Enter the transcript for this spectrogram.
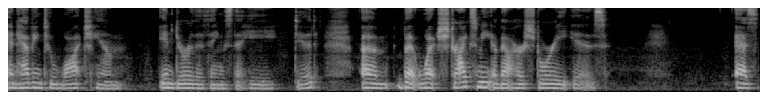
and having to watch him endure the things that he did. Um, but what strikes me about her story is as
